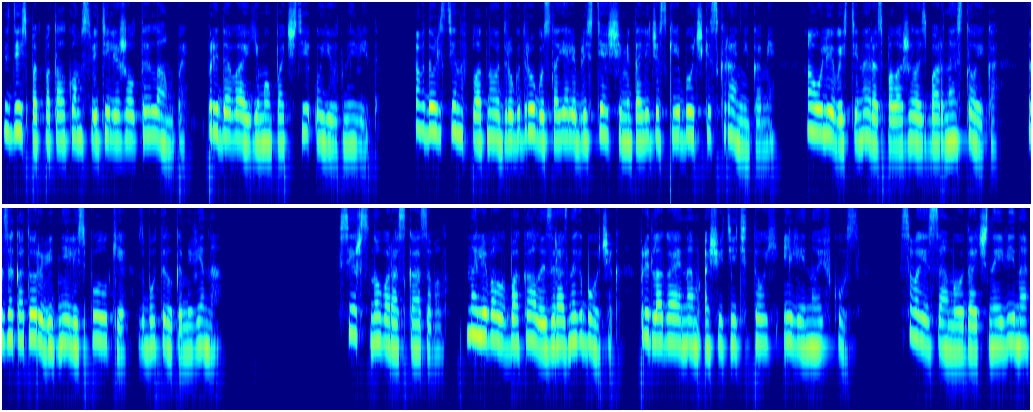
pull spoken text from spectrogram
Здесь под потолком светили желтые лампы, придавая ему почти уютный вид. Вдоль стен вплотную друг к другу стояли блестящие металлические бочки с кранниками, а у левой стены расположилась барная стойка, за которой виднелись полки с бутылками вина. Серж снова рассказывал, наливал в бокалы из разных бочек, предлагая нам ощутить той или иной вкус. Свои самые удачные вина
